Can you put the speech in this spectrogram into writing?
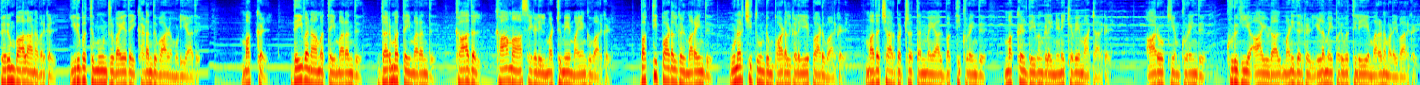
பெரும்பாலானவர்கள் இருபத்து மூன்று வயதை கடந்து வாழ முடியாது. மக்கள் தெய்வநாமத்தை மறந்து தர்மத்தை மறந்து காதல் காம ஆசைகளில் மட்டுமே மயங்குவார்கள். பக்தி பாடல்கள் மறைந்து உணர்ச்சி தூண்டும் பாடல்களையே பாடுவார்கள். மதச்சார்பற்ற தன்மையால் பக்தி குறைந்து மக்கள் தெய்வங்களை நினைக்கவே மாட்டார்கள். ஆரோக்கியம் குறைந்து குறுகிய ஆயுளால் மனிதர்கள் இளமை பருவத்திலேயே மரணமடைவார்கள்.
